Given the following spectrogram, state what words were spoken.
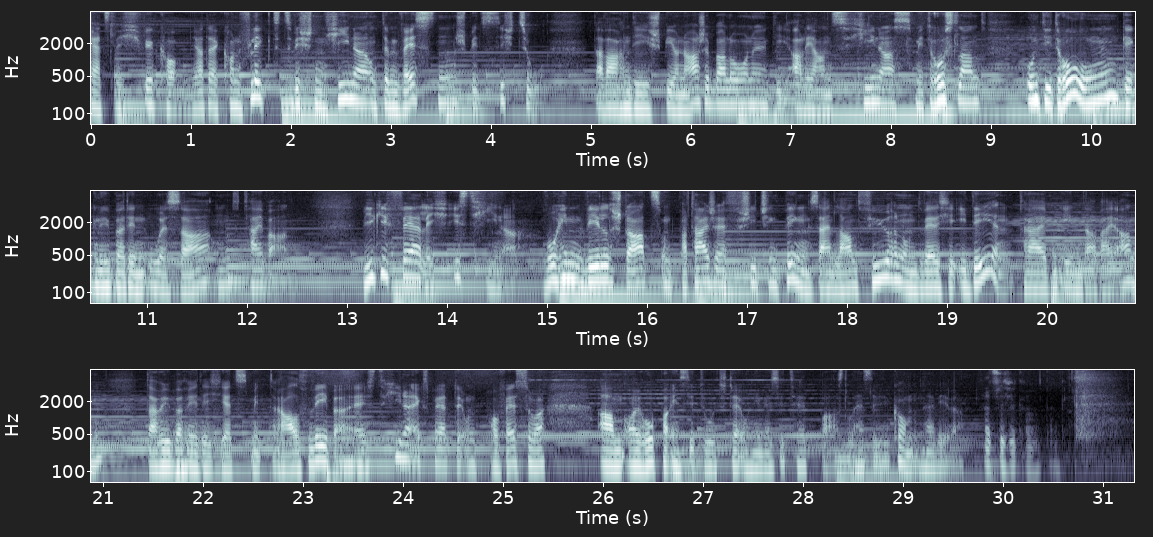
Herzlich willkommen. Ja, der Konflikt zwischen China und dem Westen spitzt sich zu. Da waren die Spionageballone, die Allianz Chinas mit Russland und die Drohungen gegenüber den USA und Taiwan. Wie gefährlich ist China? Wohin will Staats- und Parteichef Xi Jinping sein Land führen und welche Ideen treiben ihn dabei an? Darüber rede ich jetzt mit Ralf Weber. Er ist China-Experte und Professor am Europa-Institut der Universität Basel. Herzlich willkommen, Herr Weber. Herzlich willkommen. Danke.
